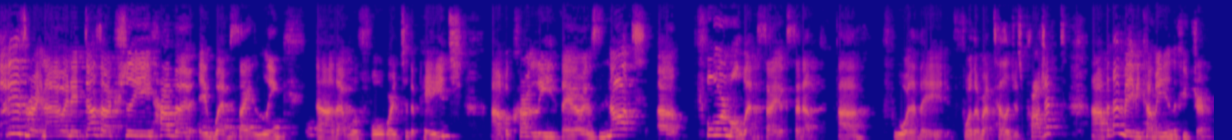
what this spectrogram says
It is right now, and it does actually have a, a website link uh, that will forward to the page. Uh, but currently, there is not a formal website set up uh, for the for the Reptelligence project, uh, but that may be coming in the future.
